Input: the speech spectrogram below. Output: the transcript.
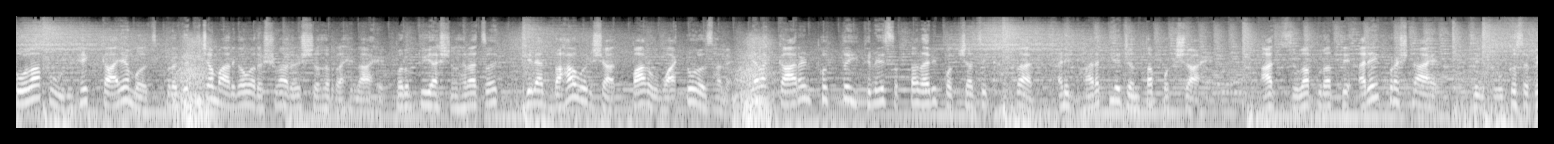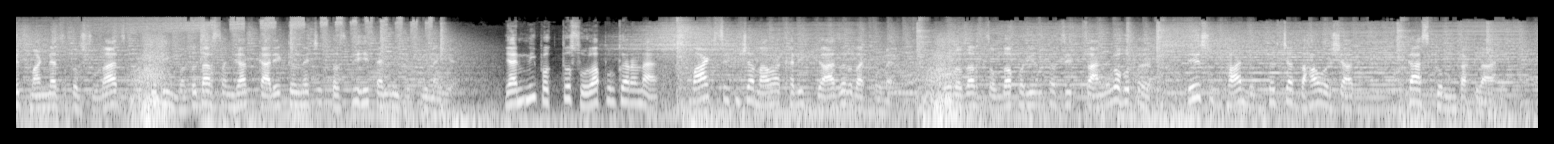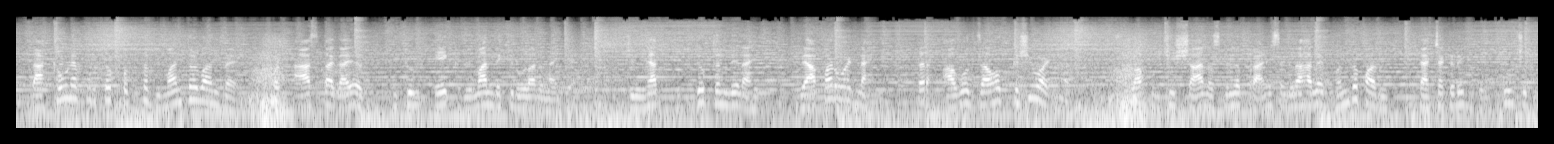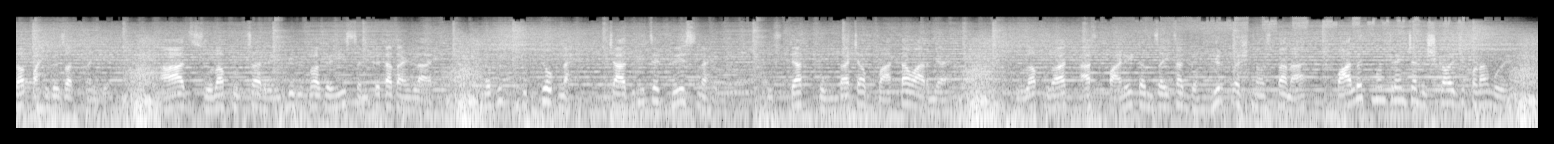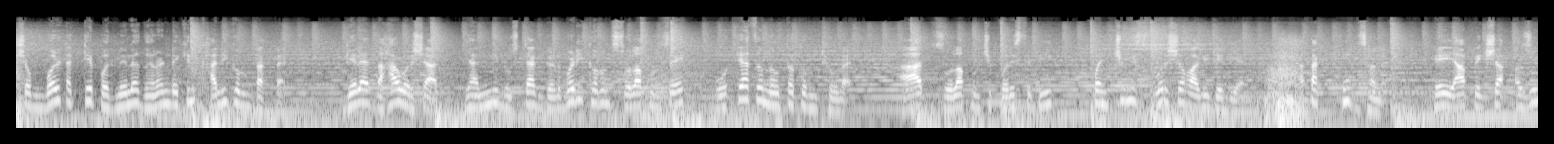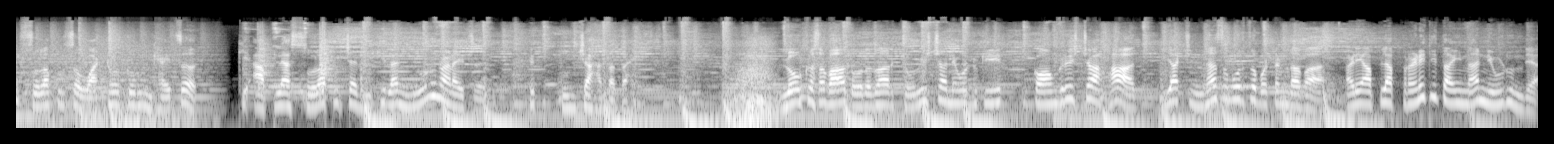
सोलापूर हे कायमच प्रगतीच्या मार्गावर असणारं शहर राहिलं आहे. परंतु या शहराचं गेल्या दहा वर्षात फार वाटोळं झालंय. याला कारण फक्त इथले सत्ताधारी पक्षाचे खासदार आणि भारतीय जनता पक्ष आहे. आज सोलापुरातले अनेक प्रश्न आहेत. जे लोकसभेत मांडण्याचं तर सोडाच कधी मतदारसंघात कार्य करण्याची तसदीही त्यांनी घेतली नाहीये. यांनी फक्त सोलापूरकरांना स्मार्ट सिटीच्या नावाखाली गाजर दाखवलाय. दोन हजार चौदा पर्यंत जे चांगलं होतं ते सुद्धा नंतरच्या दहा वर्षात विकास करून टाकला आहे. दाखवण्यापुरतं फक्त विमानतळ बांधलंय पण आज त्या गायक इथून एक विमान देखील उडालं आहे जिल्ह्यात उद्योगधंदे नाही व्यापार वाढ नाही तर आवक जावक कशी वाढणार? सोलापूरची शान असलेलं प्राणी संग्रहालय बंद पाडून त्याच्याकडे बिलकुल सुद्धा पाहिलं जात नाहीये. आज सोलापूरचा रेल्वे विभागही संकटात आणला आहे. नवीन उद्योग नाही चादरीचे ड्रेस नाही नुसत्या तोंडाच्या बाटा मारल्या आहेत. सोलापुरात आज पाणी टंचाईचा गंभीर प्रश्न असताना पालकमंत्र्यांच्या निष्काळजीपणामुळे शंभर टक्के पडलेलं धरण देखील खाली करून टाकतायत. गेल्या दहा वर्षात ह्यांनी नुसत्या गडबडी करून सोलापूरचे ओत्याचं नव्हतं करून ठेवलंय. आज सोलापूरची परिस्थिती पंचवीस वर्ष मागे गेली आहे. आता खूप झालं. हे यापेक्षा अजून सोलापूरचं वाटोळ करून घ्यायचं की आपल्या सोलापूरच्या विकीला निवडून आणायचं हे तुमच्या हातात आहे. लोकसभा दोन हजार चोवीसच्या निवडणुकीत काँग्रेसच्या हात या चिन्हासमोरचं बटन दाबा आणि आपल्या प्रणितीताईंना निवडून द्या.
